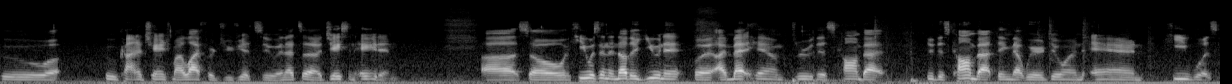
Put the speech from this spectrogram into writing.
who who kind of changed my life for jujitsu, and that's uh, Jason Hayden. Uh, so he was in another unit, but I met him through this combat through this combat thing that we were doing, and he was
